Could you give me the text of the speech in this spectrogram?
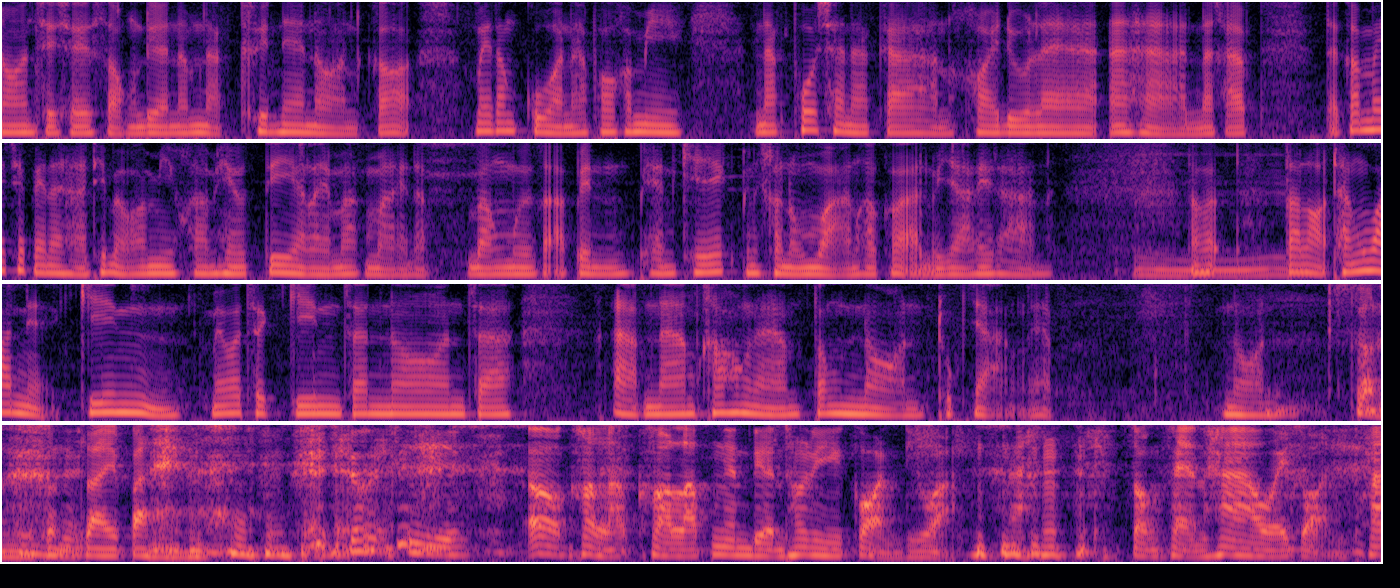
นอนเฉยๆสองเดือนน้ำหนักขึ้นแน่นอน ก็ไม่ต้องกลัวนะ เพราะเขามีนักโภชนาการคอยดูแลอาหารนะครับ แต่ก็ไม่ใช่เป็นอาหารที่แบบว่ามีความเฮลตี้อะไรมากมายนะบางมือก็เอาเป็นแพนเค้กเป็นขนมหวานเขาก็อนุญาตให้ทาน แล้วก็ตลอดทั้งวันเนี่ยกินไม่ว่าจะกินจะนอนจะอาบน้ำเข้าห้องน้ำต้องนอนทุกอย่างเลยครับนอนสนสนใจไป ก็คือเออขอรับขอรับเงินเดือนเท่านี้ก่อนดีกว่าสองแสนห้าไว้ก่อน ถ้า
